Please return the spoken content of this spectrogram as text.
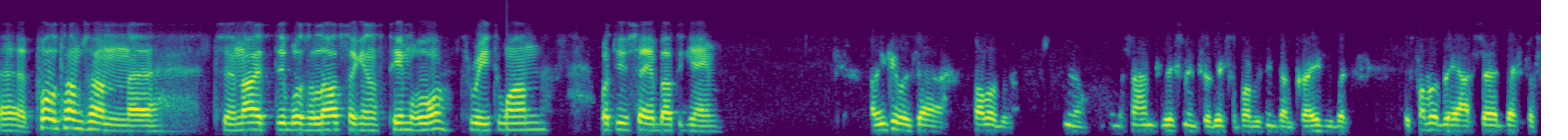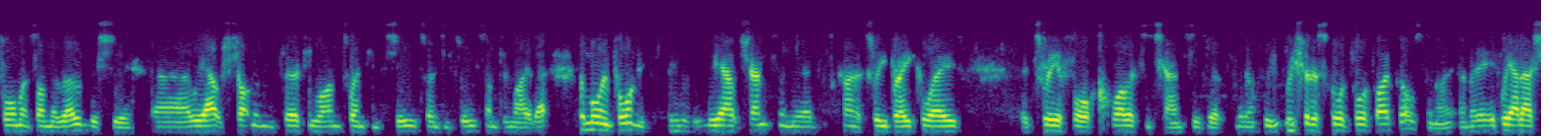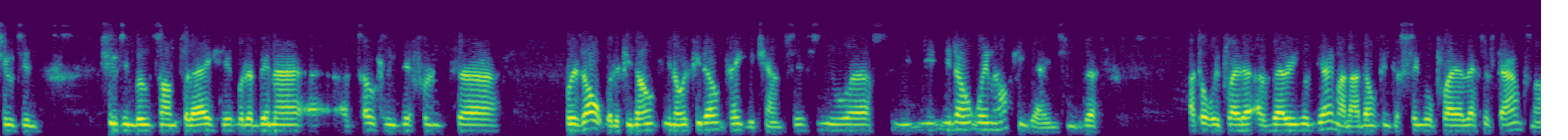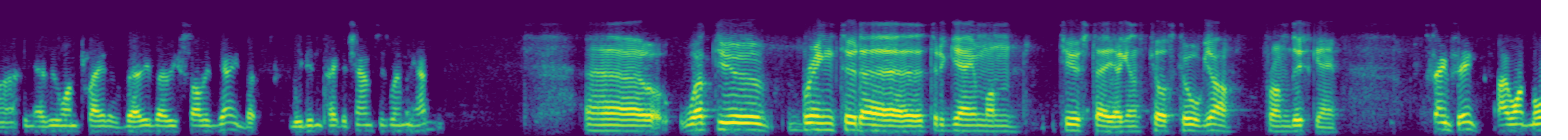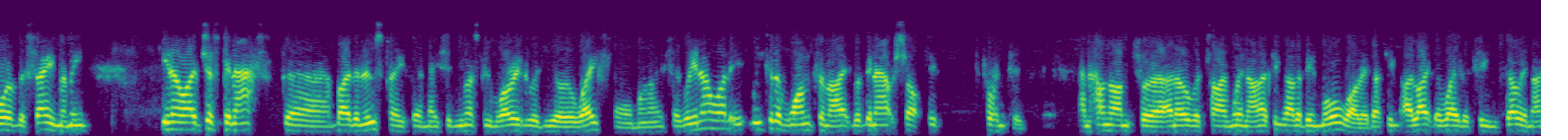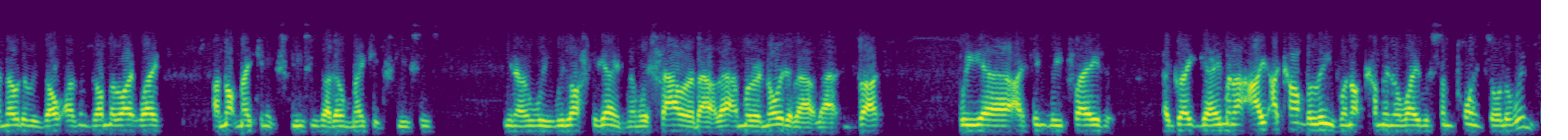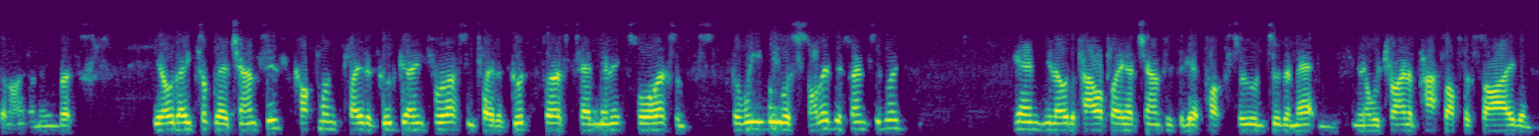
Uh, Paul Thompson, uh, tonight it was a loss against Timrå, 3 to 1. What do you say about the game? I think it was uh, probably, you know, the fans listening to this will probably think I'm crazy, but it's probably our third best performance on the road this year. Uh, we outshot them 31, 22, 23, something like that. But more importantly, we outchanced them. We had kind of three breakaways three or four quality chances that you know we, we should have scored four or five goals tonight. I mean, if we had our shooting shooting boots on today, it would have been a, a, a totally different uh, result. But if you don't, you know, if you don't take your chances, you uh, you, you don't win hockey games. And, uh, I thought we played a, a very good game, and I don't think a single player let us down tonight. I think everyone played a very very solid game, but we didn't take the chances when we had them. Uh, what do you bring to the to the game on Tuesday against Karlskoga from this game? Same thing. I want more of the same. I mean, you know, I've just been asked uh, by the newspaper, and they said you must be worried with your away form. And I said, well, you know what? We could have won tonight, but been outshot 50 and hung on for an overtime win. And I think I'd have been more worried. I think I like the way the team's going. I know the result hasn't gone the right way. I'm not making excuses. I don't make excuses you know, we, we lost the game and we're sour about that and we're annoyed about that. But we, uh, I think we played a great game and I, I can't believe we're not coming away with some points or the win tonight. I mean, but, you know, they took their chances. Cockman played a good game for us. He played a good first 10 minutes for us. And but we, we were solid defensively. Again, you know, the power play had chances to get pucks through and through the net. And, you know, we're trying to pass off the side and,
